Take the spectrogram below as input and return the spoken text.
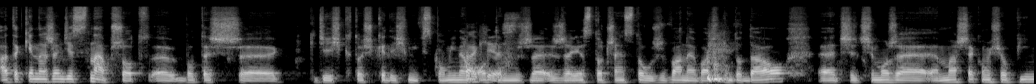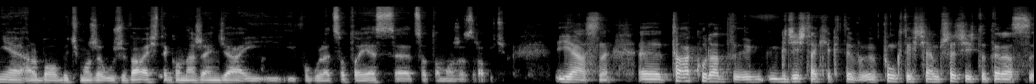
a takie narzędzie Snapshot, e, bo też e, gdzieś ktoś kiedyś mi wspominał tak o jest. tym, że, że jest to często używane właśnie do DAO. Czy, czy może masz jakąś opinię, albo być może używałeś tego narzędzia i, i w ogóle co to jest, co to może zrobić? Jasne. E, to akurat e, gdzieś tak jak te punkty chciałem przecić, to teraz e,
